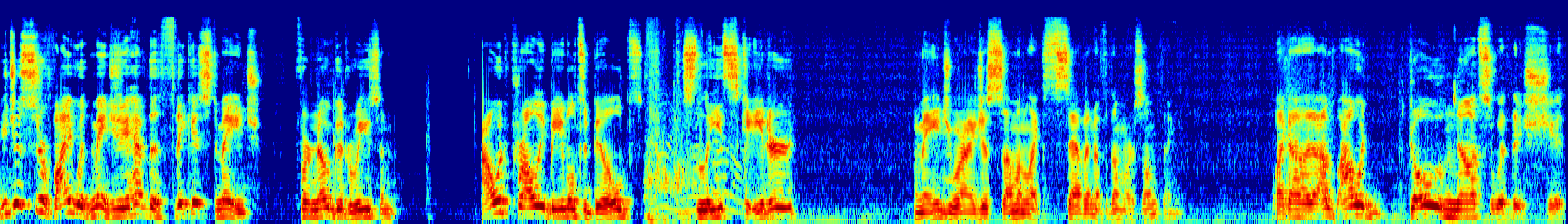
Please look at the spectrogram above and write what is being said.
You just survive with mage. You have the thickest mage for no good reason. I would probably be able to build Sleaze Skater mage where I just summon like seven of them or something. Like I, I, I would go nuts with this shit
